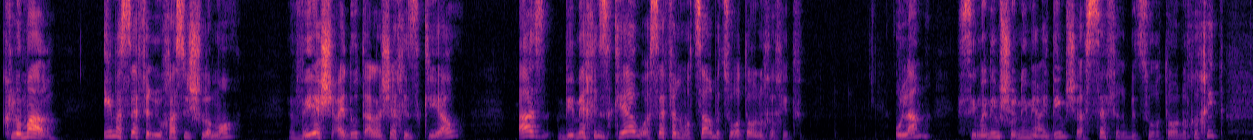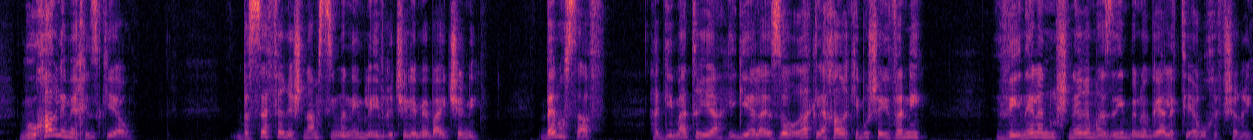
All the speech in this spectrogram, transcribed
כלומר, אם הספר יוחס לשלמה, ויש עדות על אנשי חזקיהו, אז, בימי חזקיהו, הספר נוצר בצורתו הנוכחית. אולם, סימנים שונים מעידים שהספר בצורתו הנוכחית מאוחר לימי חזקיהו. בספר ישנם סימנים לעברית של ימי בית שני. בנוסף, הגימטריה הגיעה לאזור רק לאחר הכיבוש היווני, והנה לנו שני רמזים בנוגע לתיארוך אפשרי.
